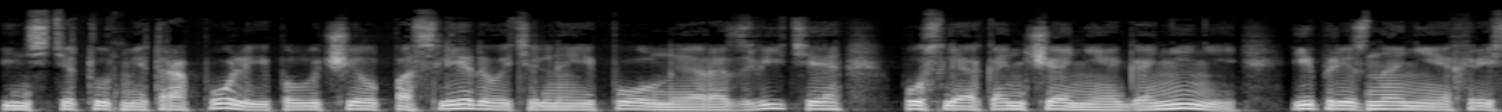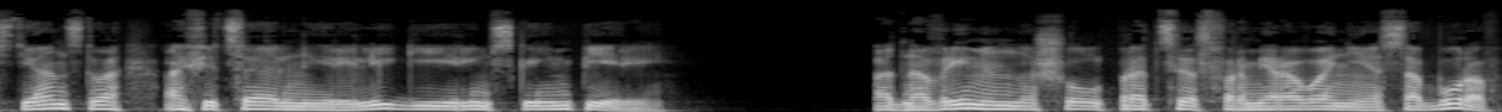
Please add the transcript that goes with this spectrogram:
Институт метрополии получил последовательное и полное развитие после окончания гонений и признания христианства официальной религией Римской империи. Одновременно шел процесс формирования соборов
